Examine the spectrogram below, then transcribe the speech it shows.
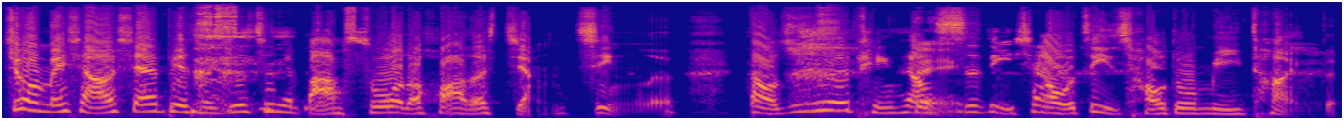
结果没想到现在变成就是真的把所有的话都讲尽了，导致就是平常私底下我自己超多 me time 的，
